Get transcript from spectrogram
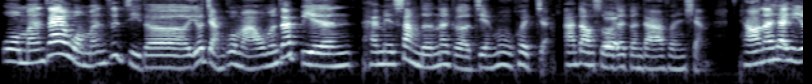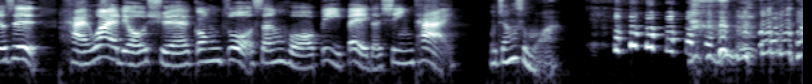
我们在我们自己的有讲过吗？我们在别人还没上的那个节目会讲，啊，到时候再跟大家分享。好，那下一题就是海外留学、工作、生活必备的心态。我讲什么啊？哦，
